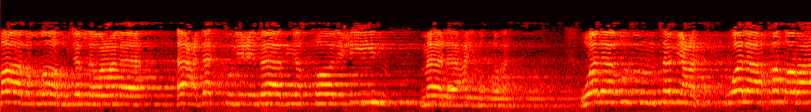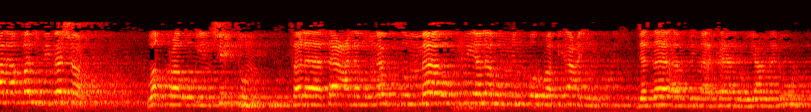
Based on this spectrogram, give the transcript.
قال الله جل وعلا أعددت لعبادي الصالحين ما لا عين رأت ولا أذن سمعت ولا خطر على قلب بشر. واقرأوا إن شئتم فلا تعلم نفس ما أخفي لهم من قرة أعين جزاء بما كانوا يعملون.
